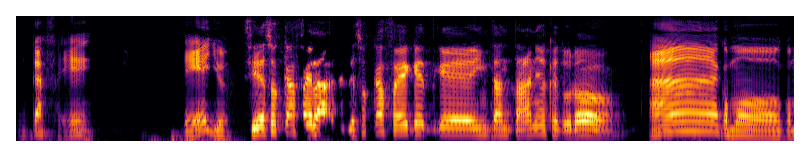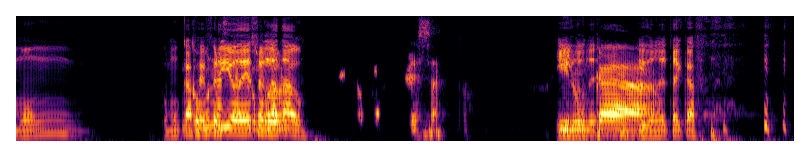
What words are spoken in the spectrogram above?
Un café. De ellos. Sí, de esos cafés, de esos cafés que, que instantáneos que tú lo. Ah, como, como un. Como un café Como una- frío de eso enlatado. Exacto. ¿Y, y dónde, nunca- ¿Y dónde está el café?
